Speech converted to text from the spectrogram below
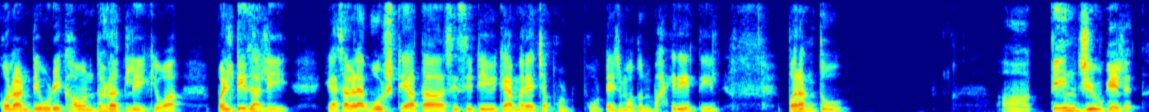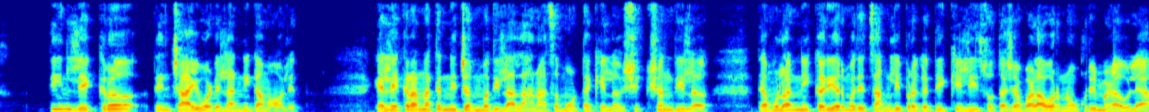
कोलांटी उडी खाऊन धडकली किंवा पलटी झाली? ह्या सगळ्या गोष्टी आता सी सी टी व्ही कॅमेऱ्याच्या फुट फुटेजमधून बाहेर येतील. परंतु तीन जीव गेलेत. तीन लेकरं त्यांच्या आईवडिलांनी गमावलेत. या लेकरांना त्यांनी जन्म दिला लहानाचं मोठं केलं शिक्षण दिलं. त्या मुलांनी करिअरमध्ये चांगली प्रगती केली स्वतःच्या बळावर नोकरी मिळवल्या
